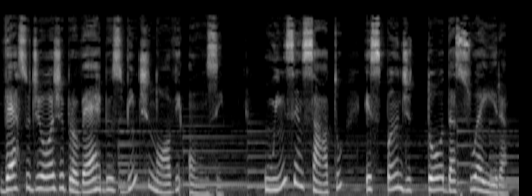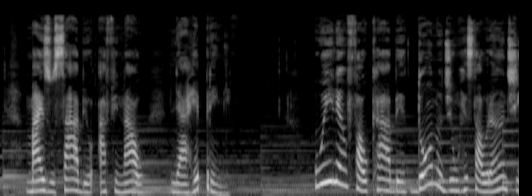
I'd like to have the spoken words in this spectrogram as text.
Verso de hoje, Provérbios 29, 11. O insensato expande toda a sua ira, mas o sábio, afinal, lhe reprime. William Falcabe, dono de um restaurante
